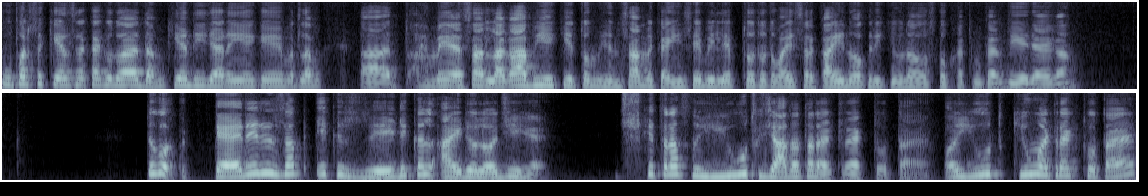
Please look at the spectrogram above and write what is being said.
ऊपर से केंद्र सरकार के द्वारा धमकियाँ दी जा रही है कि मतलब आ, हमें ऐसा लगा भी है कि तुम हिंसा में कहीं से भी लिप्त हो तो तुम्हारी सरकारी नौकरी क्यों ना उसको खत्म कर दिया जाएगा। देखो टेररिज्म एक रेडिकल आइडियोलॉजी है जिसकी तरफ़ यूथ ज़्यादातर अट्रैक्ट होता है और यूथ क्यों अट्रैक्ट होता है?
